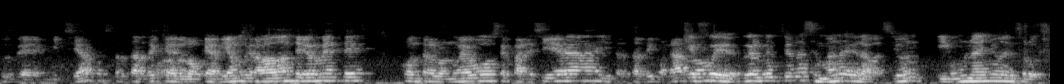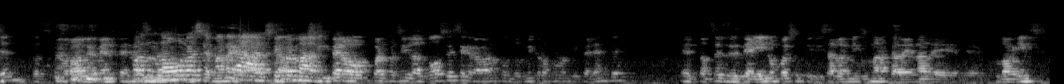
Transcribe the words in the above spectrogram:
pues, de mixear, pues tratar de que lo que habíamos grabado anteriormente contra lo nuevo se pareciera y tratar de igualarlo. ¿Qué fue? ¿Realmente una semana de grabación y un año de producción? Entonces, probablemente No, no una semana. de Ah, grabación, sí fue más, sí. pero, pero pues sí, las voces se grabaron con dos micrófonos diferentes, entonces desde ahí no puedes utilizar la misma cadena de, de plugins,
